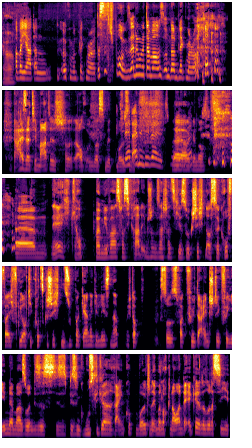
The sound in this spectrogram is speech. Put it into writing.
Ja. Aber ja, dann irgendwann Black Mirror. Das ist ein Sprung. Sendung mit der Maus und dann Black Mirror. ja, ist ja thematisch auch irgendwas mit Mäusen. Klärt einen die Welt. Ja, ja, genau. ähm, nee, ich glaube, bei mir war es, was ich gerade eben schon gesagt habe, hier so Geschichten aus der Gruft, weil ich früher auch die Kurzgeschichten super gerne gelesen habe. Ich glaube, so das war gefühlt der Einstieg für jeden, der mal so in dieses dieses bisschen gruseliger reingucken wollte und immer noch genau an der Ecke oder so, dass die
